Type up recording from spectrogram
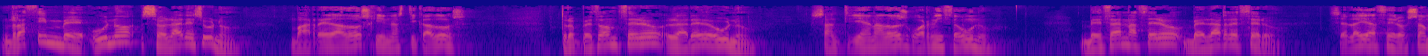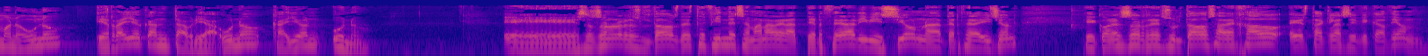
Racing B 1, Solares 1. Barreda 2, Gimnástica 2. Tropezón 0, Laredo 1. Santillana 2, Guarnizo 1. Bezana 0, Velarde 0. Celaya 0, Sámano 1. Y Rayo Cantabria 1, Cayón 1. Eh, esos son los resultados de este fin de semana de la tercera división, una tercera división que con esos resultados ha dejado esta clasificación.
